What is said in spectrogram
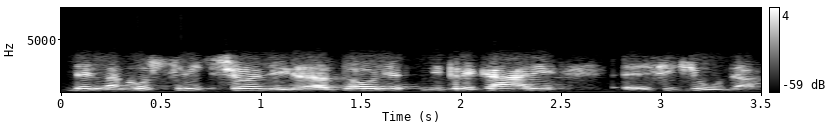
della costruzione di gradatorie di precari eh, si chiuda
